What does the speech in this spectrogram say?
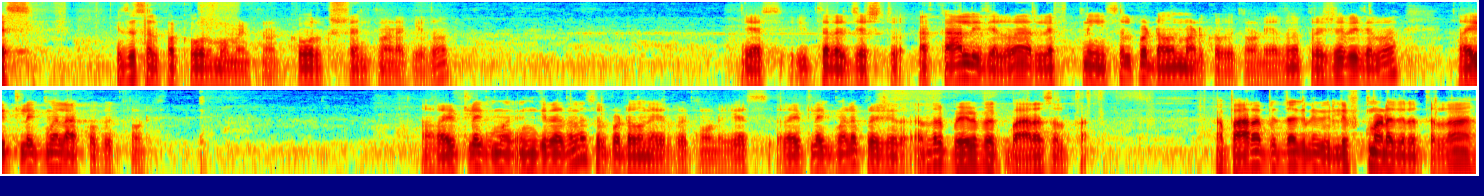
ಎಸ್, ಇದು ಸ್ವಲ್ಪ ಕೋರ್ ಮೂಮೆಂಟ್ ನೋಡಿ, ಕೋರ್ ಸ್ಟ್ರೆಂತ್ ಮಾಡೋಕ್ಕೆ ಇದು. ಎಸ್, ಈ ಥರ ಜಸ್ಟು ಆ ಕಾಲು ಇದೆಯಲ್ವ, ಲೆಫ್ಟ್ ನೀ ಸ್ವಲ್ಪ ಡೌನ್ ಮಾಡ್ಕೋಬೇಕು ನೋಡಿ, ಅದನ್ನು ಪ್ರೆಷರ್ ಇದೆಯಲ್ವ ರೈಟ್ ಲೆಗ್ ಮೇಲೆ ಹಾಕೋಬೇಕು ನೋಡಿ. ಆ ರೈಟ್ ಲೆಗ್ ಮೇಲೆ ಹಿಂಗಿರೋದನ್ನ ಸ್ವಲ್ಪ ಡೌನ್ ಇರಬೇಕು ನೋಡಿ. ಎಸ್ ರೈಟ್ ಲೆಗ್ ಮೇಲೆ ಪ್ರೆಷರ್ ಅಂದರೆ ಬೀಳ್ಬೇಕು ಭಾರ ಸ್ವಲ್ಪ. ಆ ಭಾರ ಬಿದ್ದಾಗ ನೀವು ಲಿಫ್ಟ್ ಮಾಡೋದಿರುತ್ತಲ್ಲ,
